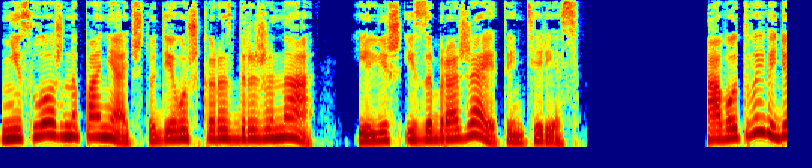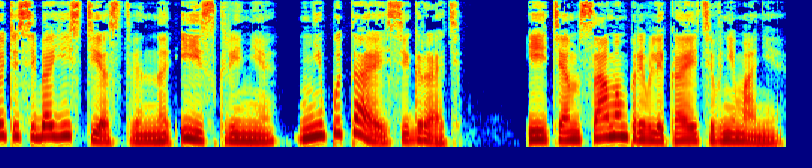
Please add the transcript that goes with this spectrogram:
несложно понять, что девушка раздражена и лишь изображает интерес. А вот вы ведете себя естественно, искренне, не пытаясь играть, и тем самым привлекаете внимание.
